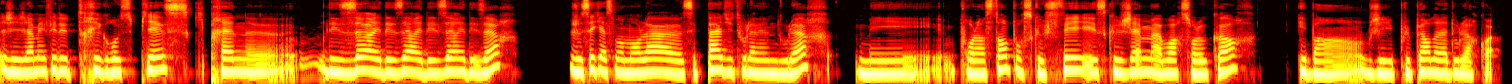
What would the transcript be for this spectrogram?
j'ai jamais fait de très grosses pièces qui prennent euh, des heures et des heures et des heures et des heures. Je sais qu'à ce moment-là, euh, c'est pas du tout la même douleur, mais pour l'instant, pour ce que je fais et ce que j'aime avoir sur le corps, eh ben, j'ai plus peur de la douleur, quoi.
